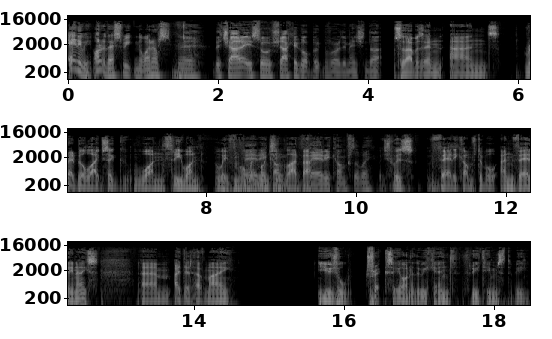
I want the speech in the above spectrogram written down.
Anyway, on to this week and the winners. Eh, the charity, so Xhaka got booked before they mentioned that. So that was in, and Red Bull Leipzig won 3 1 away from home at com- Mönchengladbach, very comfortably. which was very comfortable and very nice. Um, I did have my usual Trixie on at the weekend. Three teams to be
